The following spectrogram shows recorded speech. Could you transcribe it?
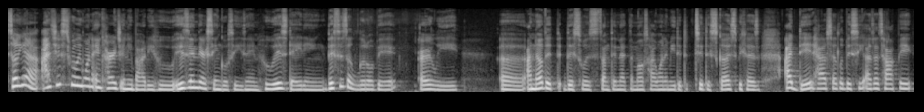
so yeah, I just really want to encourage anybody who is in their single season, who is dating. This is a little bit early. Uh, I know that th- this was something that the Most High wanted me to, to discuss because I did have celibacy as a topic,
